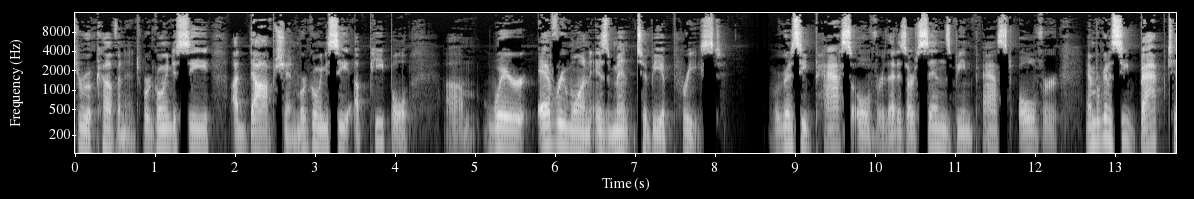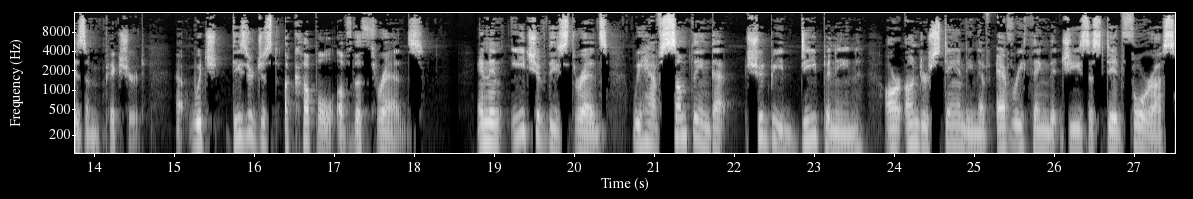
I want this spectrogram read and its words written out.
through a covenant. We're going to see adoption. We're going to see a people um, where everyone is meant to be a priest. We're going to see Passover, that is, our sins being passed over. And we're going to see baptism pictured, uh, which these are just a couple of the threads. And in each of these threads, we have something that should be deepening our understanding of everything that Jesus did for us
